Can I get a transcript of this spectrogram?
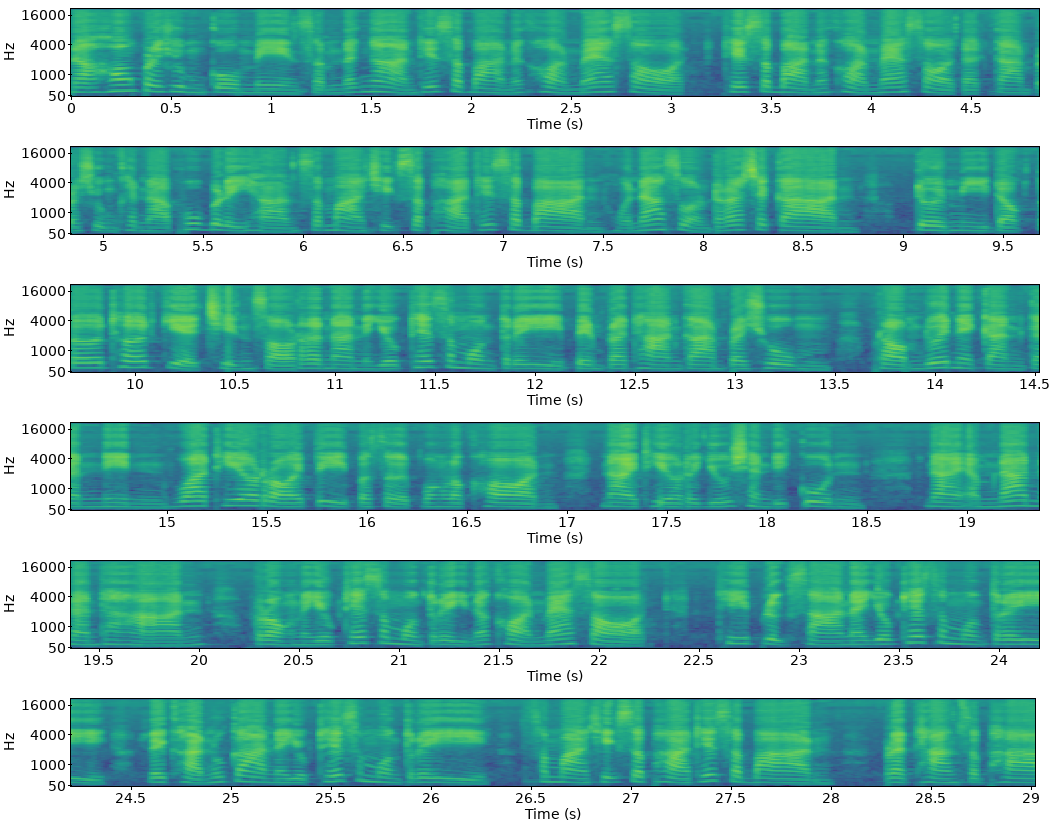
ณห้องประชุมโกเมน สำนักงานเทศบาลนครแม่สอด เทศบาลนครแม่สอดจัดการประชุมคณะผู้บริหารสมาชิกสภาเทศบาล หัวหน้าส่วนราชการ โดยมีดรเทิดเกียรติชินสรนานายกเทศมนตรีเป็นประธานการประชุม พร้อมด้วยในการกันนินว่าที่ร้อยตีประเสริฐวงละคร นายธียรยุชันดิกุล นายอำนาจนันทหาร รองนายกเทศมนตรีนครแม่สอด ที่ปรึกษานายกเทศมนตรี เลขานุการนายกเทศมนตรี สมาชิกสภาเทศบาล ประธานสภา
